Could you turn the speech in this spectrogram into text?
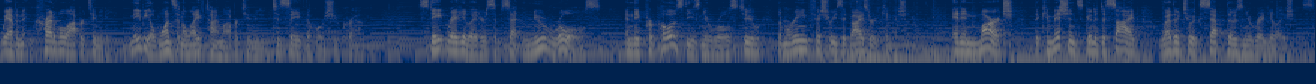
we have an incredible opportunity, maybe a once in a lifetime opportunity to save the horseshoe crab. State regulators have set new rules and they proposed these new rules to the Marine Fisheries Advisory Commission. And in March, the Commission's going to decide whether to accept those new regulations.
